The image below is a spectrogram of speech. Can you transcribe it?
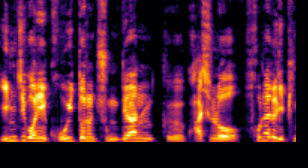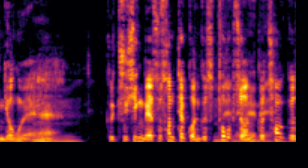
임직원이 고의 또는 중대한 그 과실로 손해를 입힌 경우에 음. 그 주식 매수 선택권 그 스톡옵션 네네네네. 그, 청, 그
